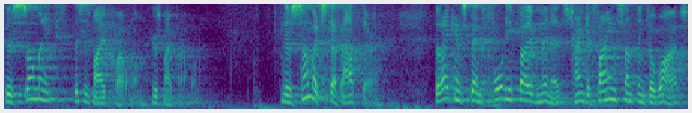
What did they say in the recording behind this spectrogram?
There's so many. This is my problem. Here's my problem. There's so much stuff out there that I can spend 45 minutes trying to find something to watch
